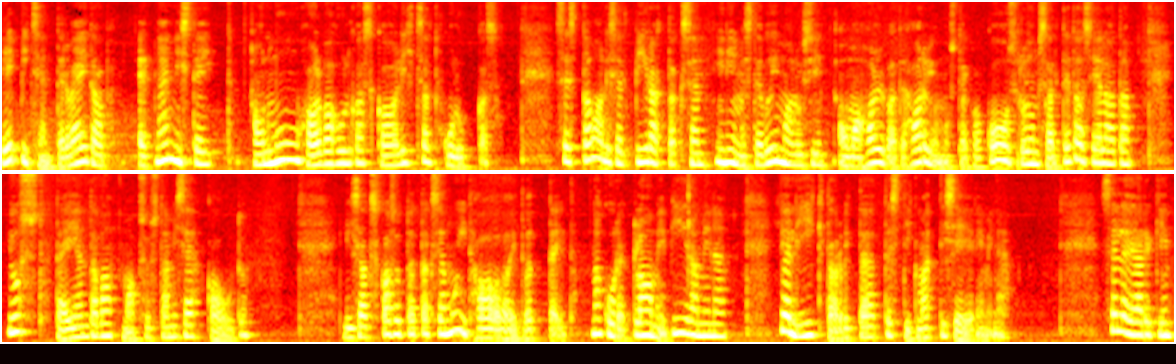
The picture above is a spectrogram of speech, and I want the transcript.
epitsenter väidab, et Nanny State on muu halva hulgas ka lihtsalt kulukas sest tavaliselt piiratakse inimeste võimalusi oma halbade harjumustega koos rõõmsalt edasi elada just täiendava maksustamise kaudu. lisaks kasutatakse muid haavavaid võtteid nagu reklaami piiramine ja liigtarvitajate stigmatiseerimine. selle järgi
